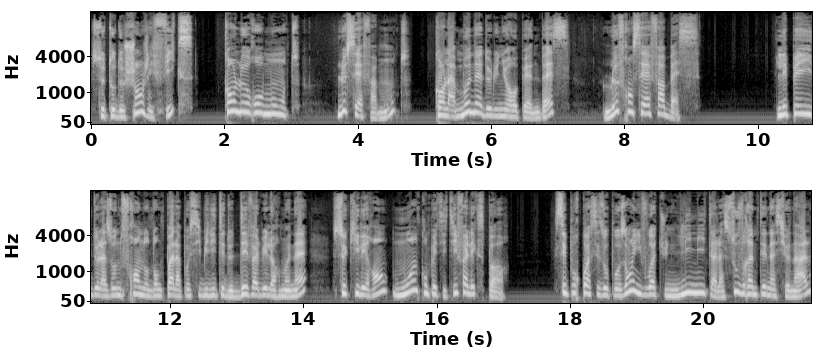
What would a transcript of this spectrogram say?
Ce taux de change est fixe. Quand l'euro monte, le CFA monte. Quand la monnaie de l'Union européenne baisse, le franc CFA baisse. Les pays de la zone franc n'ont donc pas la possibilité de dévaluer leur monnaie, ce qui les rend moins compétitifs à l'export. C'est pourquoi ses opposants y voient une limite à la souveraineté nationale,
